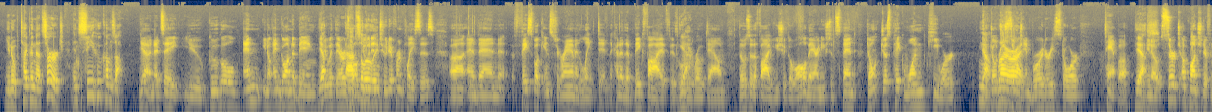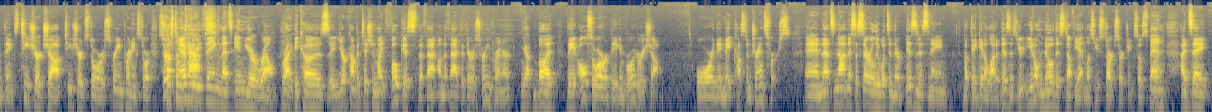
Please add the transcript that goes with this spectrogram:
you know, type in that search and see who comes up. Yeah, and I'd say you Google and you know and go on to Bing, Yep, do it there as well. Do it absolutely. in two different places, uh, and then Facebook, Instagram, and LinkedIn. The kind of the big five is what Yeah. we wrote down. Those are the five you should go all there, and you should spend. Don't just pick one keyword. You know, No, don't right, just search right. embroidery store. Tampa. Yes. You know, search a bunch of different things. T-shirt shop, T-shirt store, screen printing store. Search Custom caps. everything that's in your realm. Right. Because uh, your competition might focus the fact on the fact that they're a screen printer. Yep. But they also are a big embroidery shop, or they make custom transfers, and that's not necessarily what's in their business name. But they get a lot of business. You, you don't know this stuff yet unless you start searching. So spend, I'd say,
